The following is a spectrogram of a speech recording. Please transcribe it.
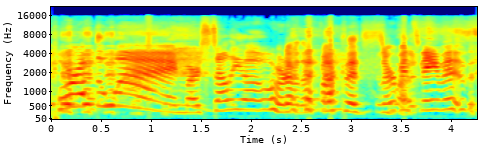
baby. Pour up the wine, Marcelio, or whatever the fuck that servant's name is.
